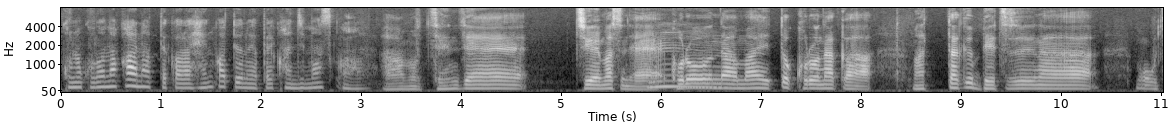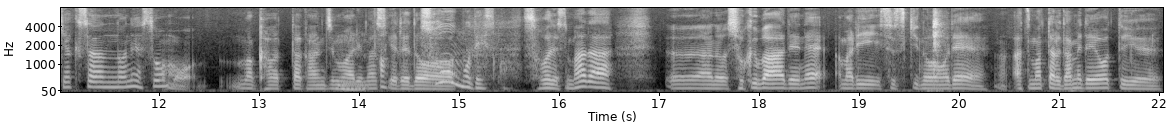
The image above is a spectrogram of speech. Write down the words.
このコロナ禍になってから変化っていうのはやっぱり感じますか？あーもう全然違いますね、うん。コロナ前とコロナ禍全く別なもうお客さんのね層も、まあ、変わった感じもありますけれど、そうもですか？そうです。まだうんあの職場でねあまりすすきので集まったらダメだよっていう、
